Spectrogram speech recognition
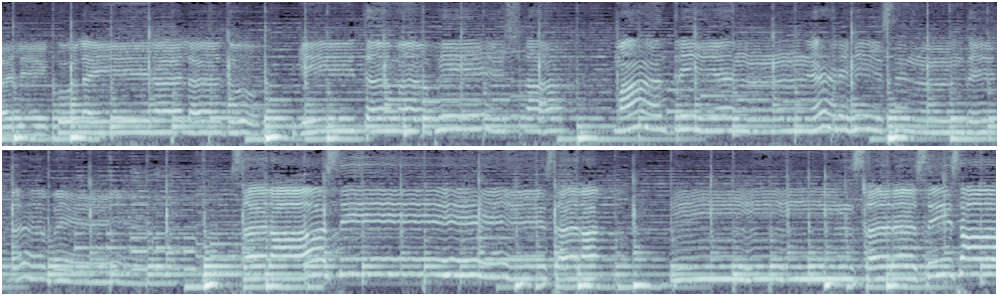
अलि कुलैरल गीतमभिषा माद्रिय सरासि सरा सरसि सा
